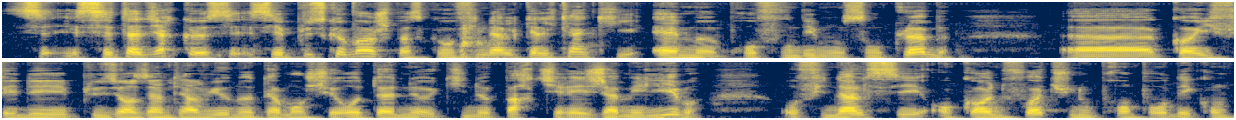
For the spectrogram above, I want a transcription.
C'est-à-dire que c'est plus que moche, parce qu'au final, quelqu'un qui aime profondément son club, euh, quand il fait des plusieurs interviews, notamment chez Rotten, euh, qui ne partirait jamais libre, au final, c'est encore une fois, tu nous prends pour des cons.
